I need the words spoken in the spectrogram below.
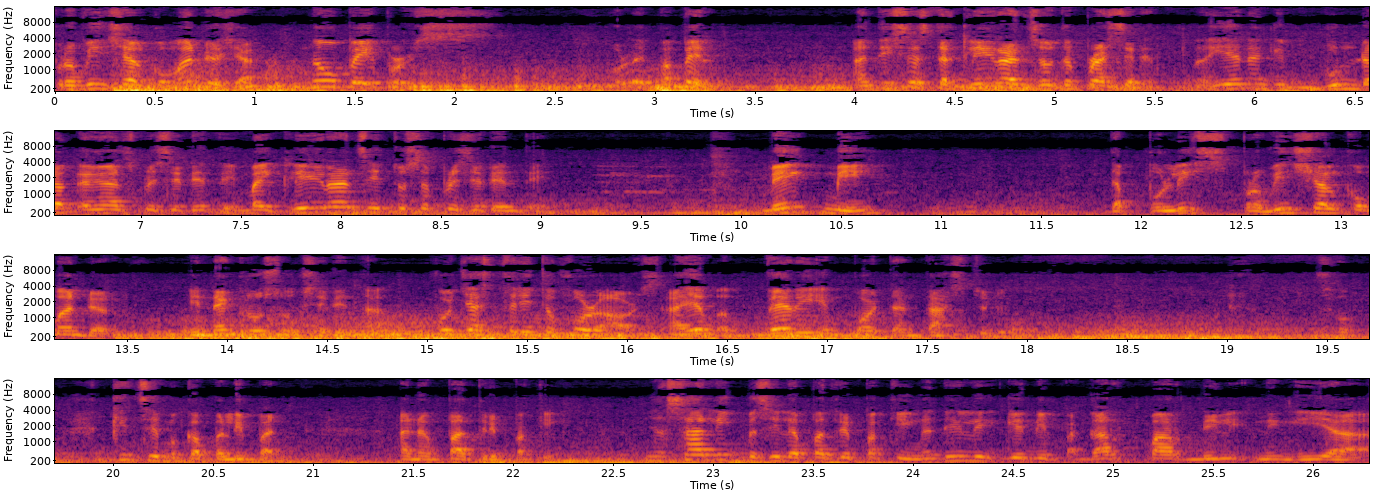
provincial commander siya? No papers. Wala papel. And this is the clearance of the president. Na Yan ang bundak ang presidente. May clearance ito sa presidente. Make me the police provincial commander in Negros Occidental for just 3 to 4 hours. I have a very important task to do. So, kinsa mo kapaliban anang Padre Paking. Nasalig ba sila Padre Paking na dili gini pagarpar dili ning iya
